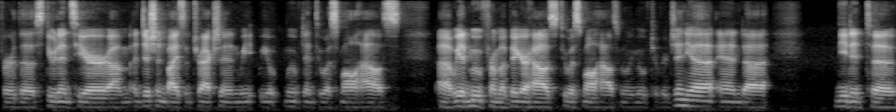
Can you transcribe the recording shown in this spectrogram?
for the students here, um, addition by subtraction, we we moved into a small house. Uh, we had moved from a bigger house to a small house when we moved to Virginia, and uh, needed to.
